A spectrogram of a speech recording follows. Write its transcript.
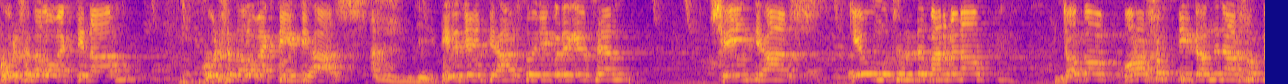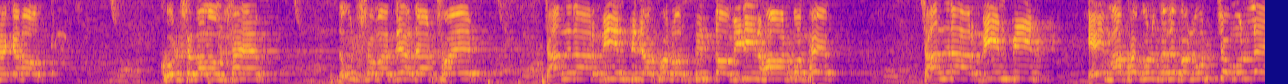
খোরশেদ আলম একটি নাম খোরশেদ আলম একটি ইতিহাস। তিনি যে ইতিহাস তৈরি করে গেছেন সেই ইতিহাস কেউ মুছে দিতে পারবে না। যত বড় শক্তি চান্দিনা আসুক না কেন খোরশেদ আলম সাহেব দূর সময় দুই হাজার ছয়ে চান্দিনার বিএনপি যখন অস্তিত্ব বিলীন হওয়ার পথে চান্দিনার বিএনপির এই মাথাগুলোকে যখন উচ্চ মূল্যে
